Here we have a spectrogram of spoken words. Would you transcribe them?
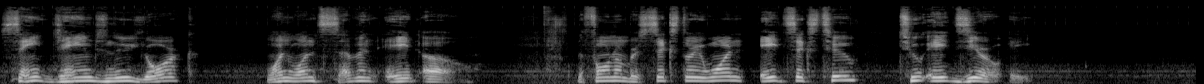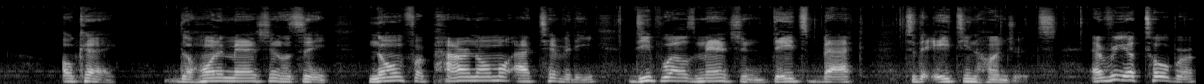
St. James, New York, 11780. The phone number is 631 862 2808. Okay. The Haunted Mansion, let's see. Known for paranormal activity, Deep Wells Mansion dates back to the 1800s. Every October,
